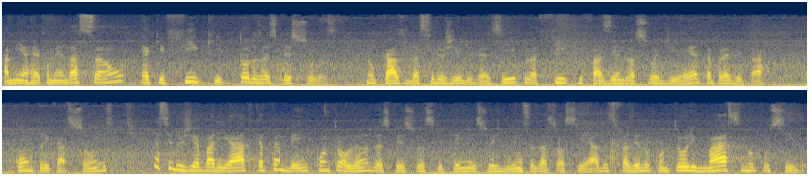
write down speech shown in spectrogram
A minha recomendação é que fique todas as pessoas, no caso da cirurgia de vesícula, fique fazendo a sua dieta para evitar complicações. A cirurgia bariátrica também controlando as pessoas que têm as suas doenças associadas, fazendo o controle máximo possível.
